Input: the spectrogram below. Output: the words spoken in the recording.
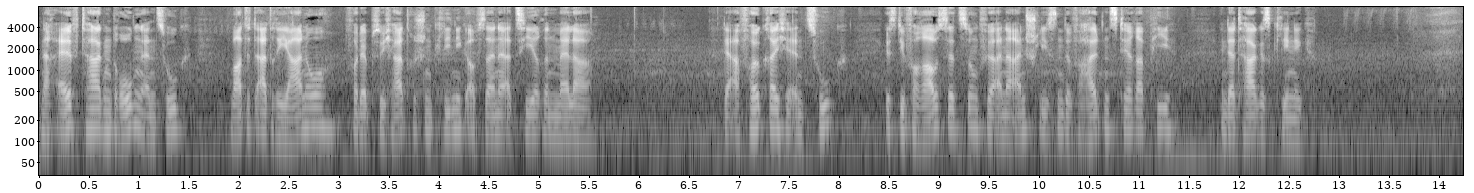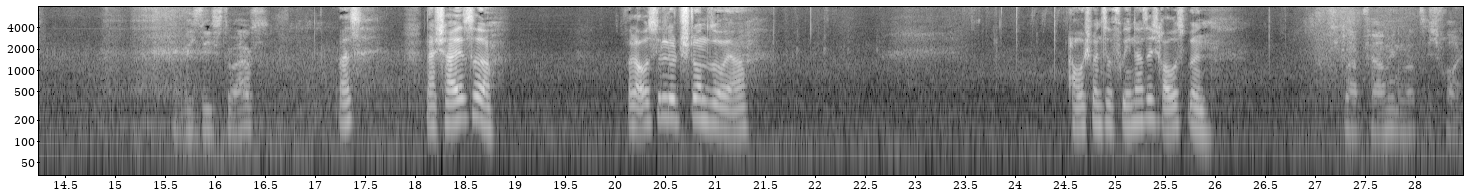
Nach elf Tagen Drogenentzug wartet Adriano vor der psychiatrischen Klinik auf seine Erzieherin Mella. Der erfolgreiche Entzug ist die Voraussetzung für eine anschließende Verhaltenstherapie in der Tagesklinik. Wie siehst du aus? Was? Na scheiße. Voll ausgelutscht und so, ja. Aber ich bin zufrieden, dass ich raus bin. Ich glaube, Fermin wird sich freuen.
